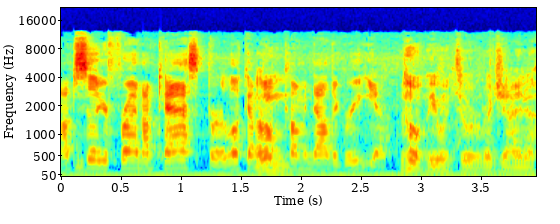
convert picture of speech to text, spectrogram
I'm still your friend. I'm Casper. Look, I'm Um, coming down to greet you." No, he went through her vagina.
